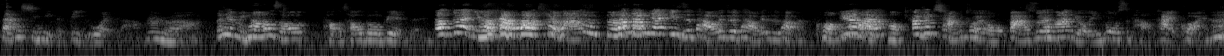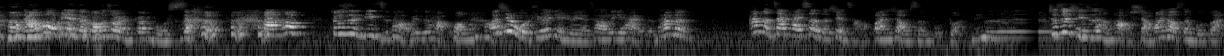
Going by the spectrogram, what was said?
在他心里的地位啦。嗯，对啊，而且敏浩那时候跑超多遍的。哦，对，你们看花絮吗？对他那边一直跑，一直跑，一直跑，狂跑，因为他他就长腿欧巴，所以他有一幕是跑太快，然后后面的工作人员跟不上，然后。就是就是一直跑，一直跑，狂跑。而且我觉得演员也超厉害的，他们他们在拍摄的现场欢笑声不断、就是其实很好笑，欢笑声不断。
